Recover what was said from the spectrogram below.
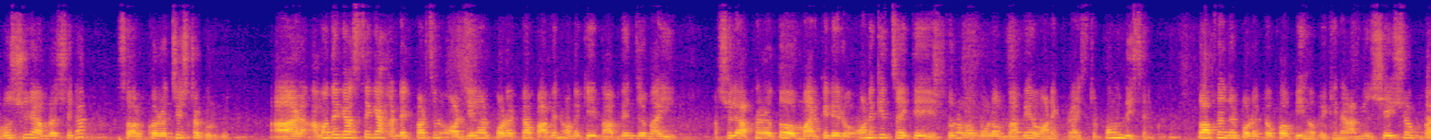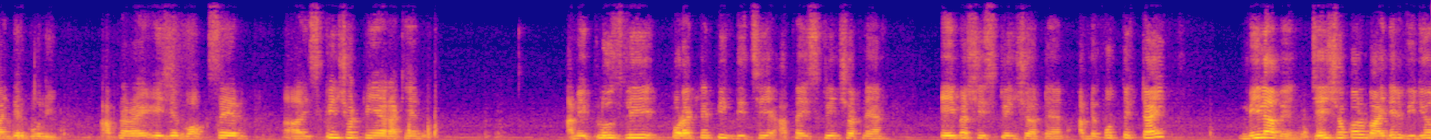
অবশ্যই আমরা সেটা সলভ করার চেষ্টা করব। আর আমাদের কাছ থেকে হান্ড্রেড পার্সেন্ট অরিজিনাল প্রোডাক্টটা পাবেন। অনেকেই ভাববেন যে, ভাই আসলে আপনারা তো মার্কেটের অনেকের চাইতে তুলনামূলক ভাবে অনেক প্রাইসটা কম দিচ্ছেন তো আপনাদের প্রোডাক্টটা কপি হবে কিনা? আমি সেই সব ভাইদের বলি, আপনারা এই যে বক্সের স্ক্রিনশট নিয়ে রাখেন। আমি ক্লোজলি প্রোডাক্টের পিক দিচ্ছি, আপনার স্ক্রিনশট নেন, এই পাশে স্ক্রিনশট নেন। আপনি প্রত্যেকটাই মিলাবেন। যেই সকল ভাইদের ভিডিও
